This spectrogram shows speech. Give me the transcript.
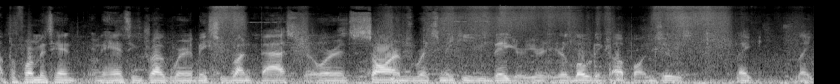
a performance han- enhancing drug where it makes you run faster, or it's SARMs where it's making you bigger, you're you're loading up on juice, like like.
